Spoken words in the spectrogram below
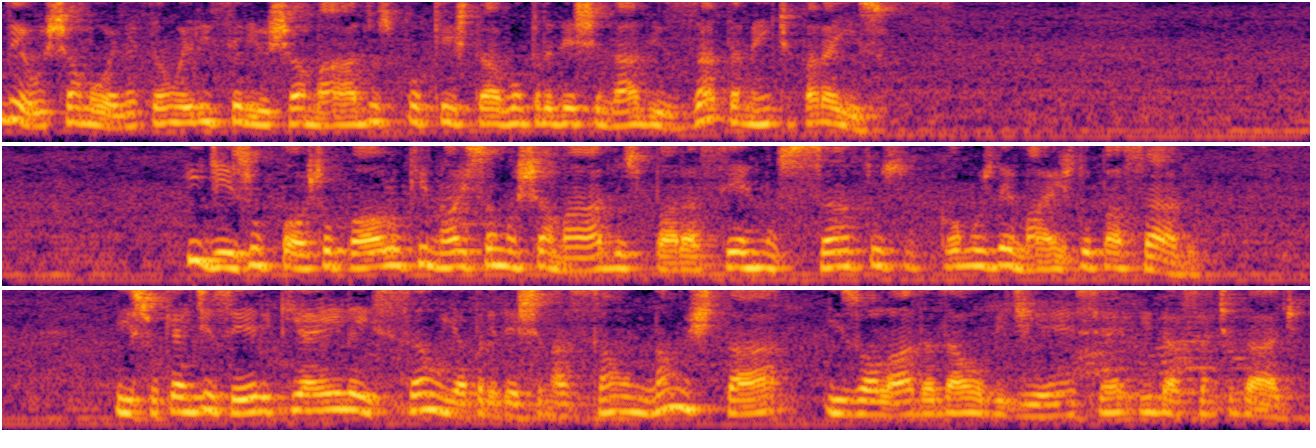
Deus chamou ele. Então, eles seriam chamados porque estavam predestinados exatamente para isso. E diz o apóstolo Paulo que nós somos chamados para sermos santos como os demais do passado. Isso quer dizer que a eleição e a predestinação não está isolada da obediência e da santidade.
